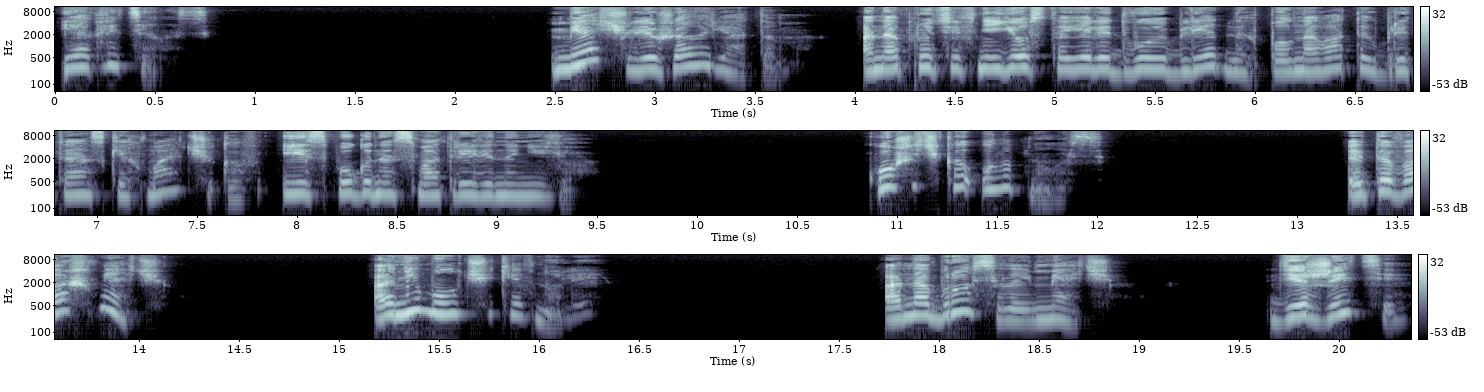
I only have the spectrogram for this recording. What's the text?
и огляделась. Мяч лежал рядом, а напротив нее стояли двое бледных, полноватых британских мальчиков и испуганно смотрели на нее. Кошечка улыбнулась. «Это ваш мяч?» Они молча кивнули. Она бросила им мяч. «Держите,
